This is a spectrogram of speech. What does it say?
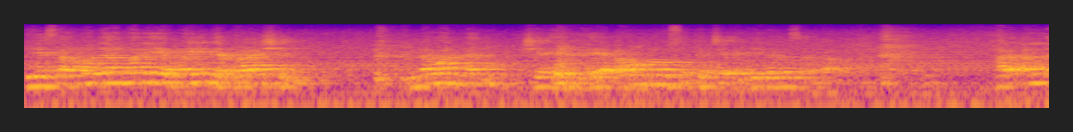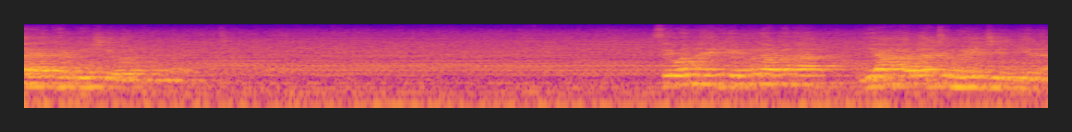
Bai samu damar ya mai da bashin na wannan sha'ir da ya auno suka ci a gidansa ba. Har Allah ya karɓe shi wannan sai wannan yake nuna mana ya halatta mai jingina.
